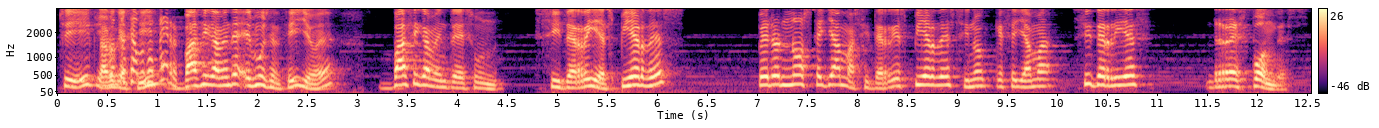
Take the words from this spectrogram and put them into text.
Sí, claro que ¿Nosotros qué sí. vamos a hacer? Básicamente es muy sencillo, ¿eh? Básicamente es un si te ríes pierdes, pero no se llama si te ríes pierdes, sino que se llama si te ríes respondes.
